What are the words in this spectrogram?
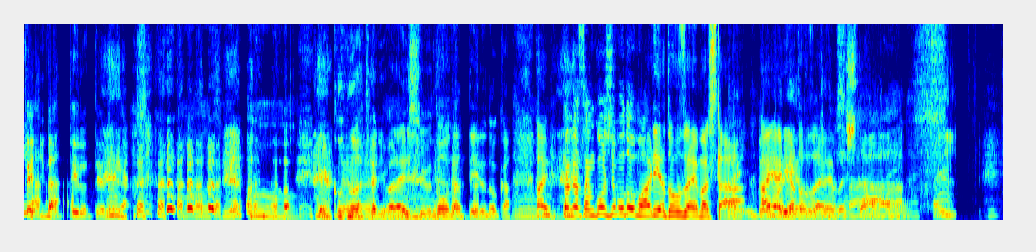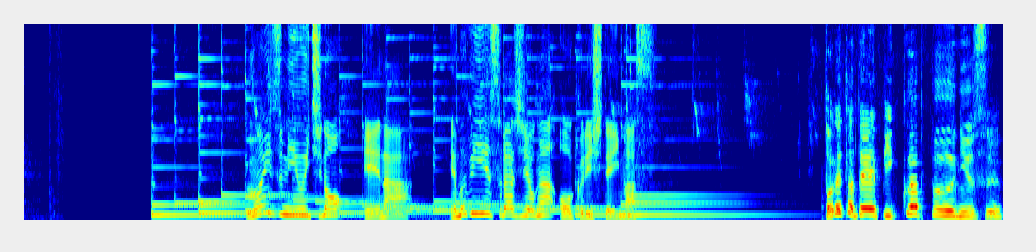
定になってるっていうのが えこの辺りは来週どうなっているのか。はい、高橋さん今週もどうもありがとうございました。はい、ありがとうございましありがとうございましたた。はい。上泉雄一のエーナー MBS ラジオがお送りしています取れたてピックアップニュース。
